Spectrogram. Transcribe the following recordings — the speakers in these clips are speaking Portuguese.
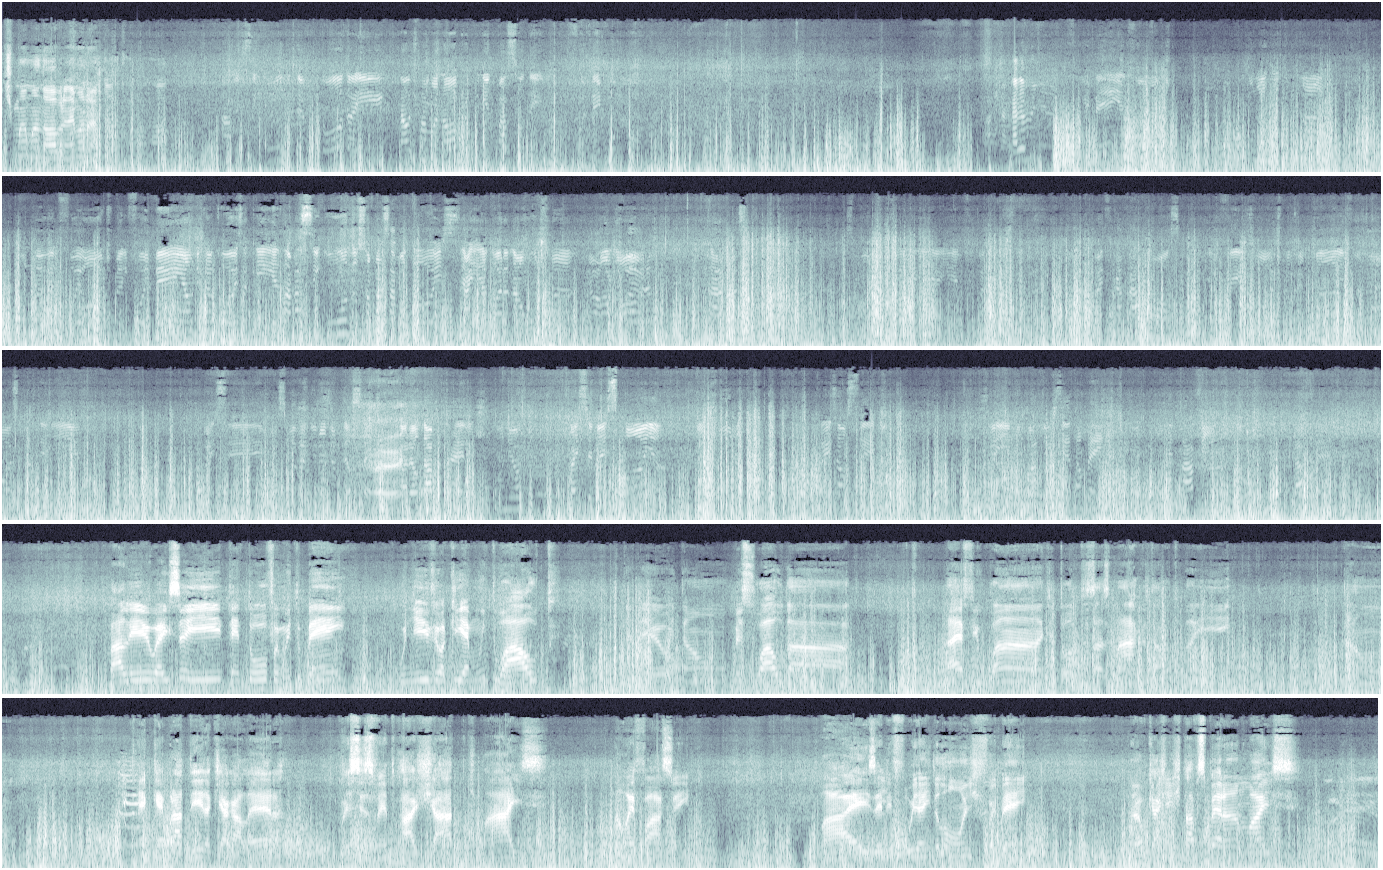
última manobra, né, mano? Valeu, é isso aí. Tentou, foi muito bem. O nível aqui é muito alto. Entendeu? Então, o pessoal da da F1, de todas as marcas, estavam tudo aí. Então, é quebradeira aqui a galera. Com esses ventos rajados demais. Não é fácil, hein? Mas ele foi ainda longe, foi bem. É o que a gente estava esperando, mas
